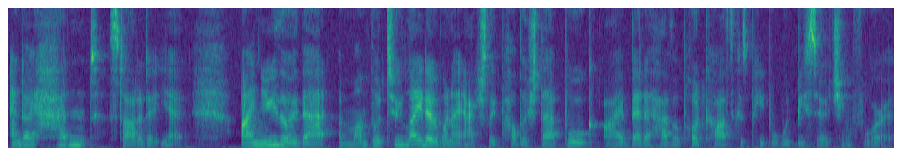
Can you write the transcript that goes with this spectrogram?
And I hadn't started it yet. I knew though that a month or two later, when I actually published that book, I better have a podcast because people would be searching for it.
